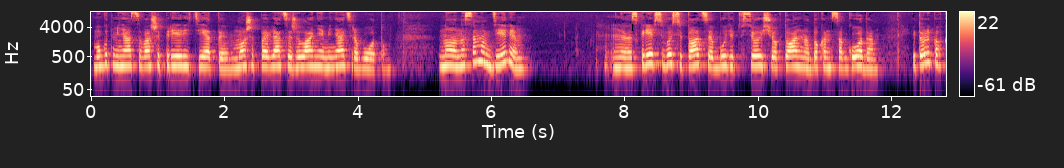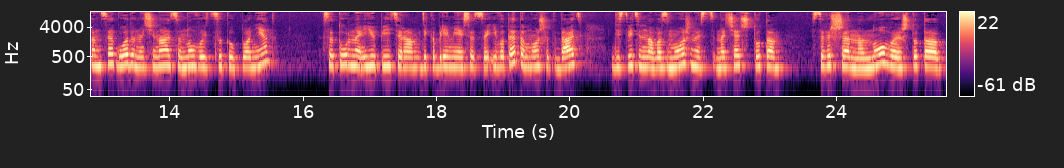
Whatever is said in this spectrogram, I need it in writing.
могут меняться ваши приоритеты, может появляться желание менять работу. Но на самом деле, скорее всего, ситуация будет все еще актуальна до конца года. И только в конце года начинается новый цикл планет Сатурна и Юпитера в декабре месяце. И вот это может дать действительно возможность начать что-то совершенно новое, что-то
